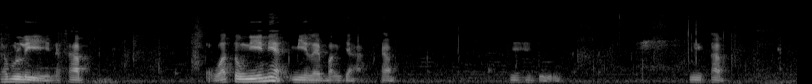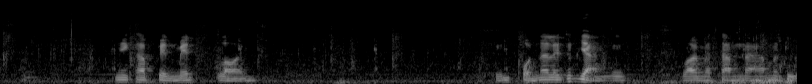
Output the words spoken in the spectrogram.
ทบุรีนะครับ แต่ว่าตรงนี้เนี่ยมีอะไรบางอย่างครับที่ให้ดู นี่ครับ นี่ครับเป็นเม็ดลอย เป็นผลอะไรสักอย่างหนึ่งลอยมาตามน้ำมาดู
